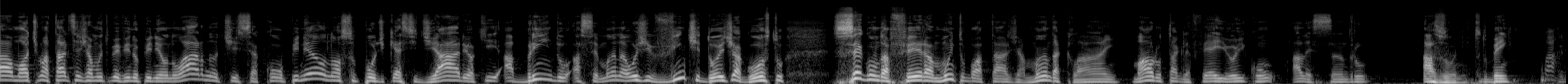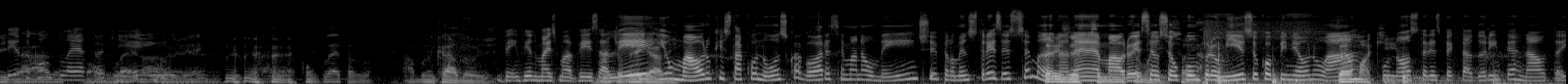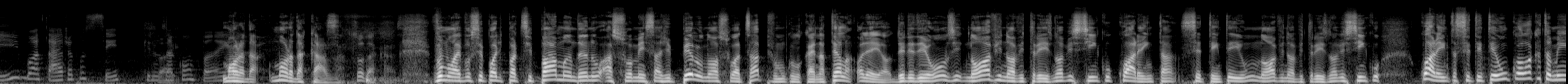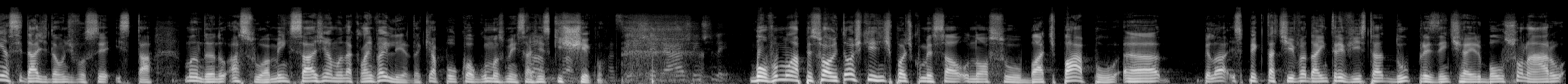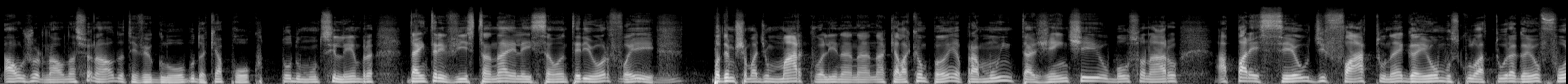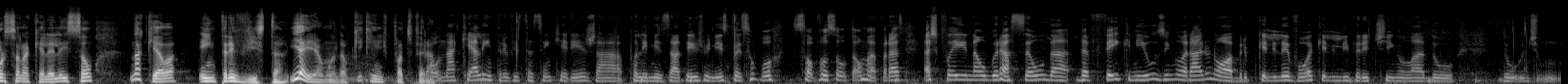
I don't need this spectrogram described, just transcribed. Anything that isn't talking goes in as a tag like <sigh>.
Olá, uma ótima tarde, seja muito bem-vindo ao Opinião no Ar, notícia com opinião, nosso podcast diário aqui abrindo a semana, hoje 22 de agosto, segunda-feira. Muito boa tarde, Amanda Klein, Mauro Tagliaferri e hoje com Alessandro Azoni. Tudo bem? Quarteto Obrigado. completo aqui, Completo hein? hoje, hein? <laughs> Ah, Completa a bancada hoje. Bem-vindo mais uma vez a Lê obrigado. e o Mauro que está conosco agora semanalmente, pelo menos três vezes por semana, Três né, semana Mauro? Esse é o seu compromisso com a opinião no ar, o nosso telespectador internauta. E boa tarde a você que nos acompanha. Mora da, mora da casa. Sou da casa. Vamos lá, e você pode participar mandando a sua mensagem pelo nosso WhatsApp, vamos colocar aí na tela. Olha aí, ó, DDD 11 99395 4071, 99395 4071. Coloca também a cidade de onde você está mandando a sua mensagem. A Amanda Klein vai ler daqui a pouco algumas mensagens Vamos, que vamos. chegam. Assim que chegar, a gente lê. Bom, vamos lá, pessoal. Então acho que a gente pode começar o nosso bate-papo ah, pela expectativa da entrevista do presidente Jair Bolsonaro ao Jornal Nacional da TV Globo. Daqui a pouco, todo mundo se lembra da entrevista na eleição anterior. Foi. Podemos chamar de um marco ali na, na- naquela campanha. Para muita gente, o Bolsonaro apareceu de fato, né? Ganhou musculatura, ganhou força naquela eleição, naquela entrevista. E aí, Amanda, o que, que a gente pode esperar? Bom, naquela entrevista, sem querer já polemizar desde o início, mas só vou, <laughs> só vou soltar uma frase. Acho que foi a inauguração da, da fake news em horário nobre, porque ele levou aquele livretinho lá do, do- de um,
